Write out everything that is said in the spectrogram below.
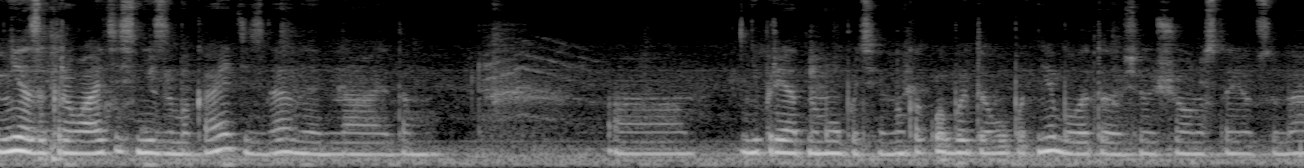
не закрывайтесь, не замыкайтесь да, на, на этом а, неприятном опыте. Но какой бы это опыт ни был, это все еще он остается, да,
